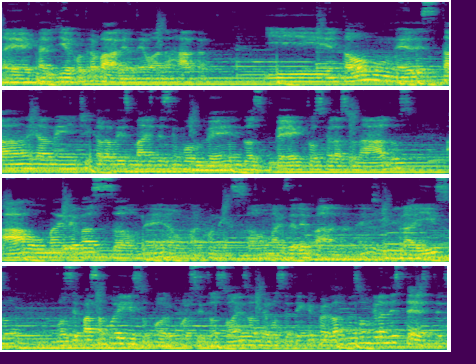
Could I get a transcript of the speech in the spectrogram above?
é, cardíaco trabalha, né? O Anahata. E então ele está realmente cada vez mais desenvolvendo aspectos relacionados há uma elevação, né? Uma conexão mais elevada, né? E para isso você passa por isso, por, por, situações onde você tem que perdoar, porque são grandes testes.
